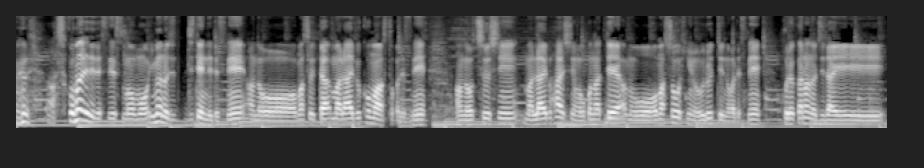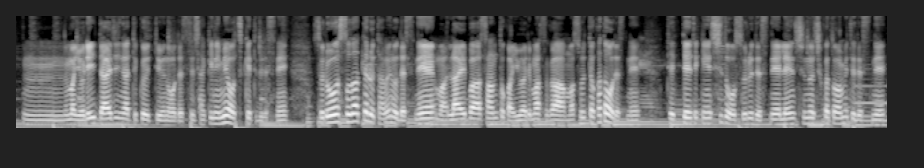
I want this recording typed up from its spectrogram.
あそこまででですねそのもう今の時点でですねあのまあそういったまあライブコマースとかですねあの通信まあライブ配信を行ってあのまあ商品を売るっていうのがですねこれからの時代うんまあより大事になってくるっていうのをですね先に目をつけてですねそれを育てるためのですねまあライバーさんとか言われますがまあそういった方をですね。徹底的に指導するですね。練習の仕方を見てですね。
